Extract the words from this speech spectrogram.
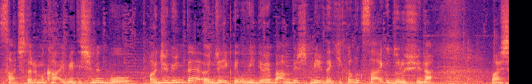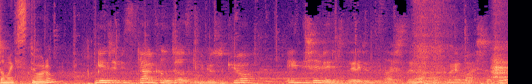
Saçlarımı kaybedişimin bu acı günde öncelikle bu videoya ben bir bir dakikalık saygı duruşuyla başlamak istiyorum. Gece biz kel kalacağız gibi gözüküyor. Endişe verici derecede saçlarım kopmaya başladı.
